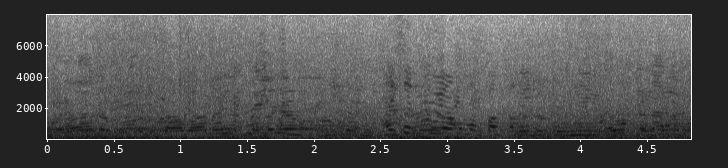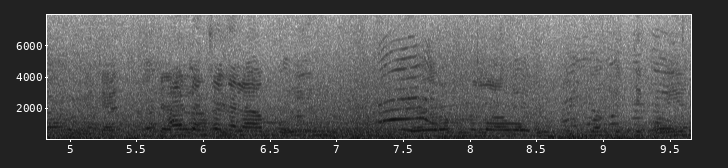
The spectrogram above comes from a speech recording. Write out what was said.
Wala po, tama na yan talaga. Ay, saan kuya niyo? Ah, tansya na lang po yun. Pera mo na lang ako. 150 po yun.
